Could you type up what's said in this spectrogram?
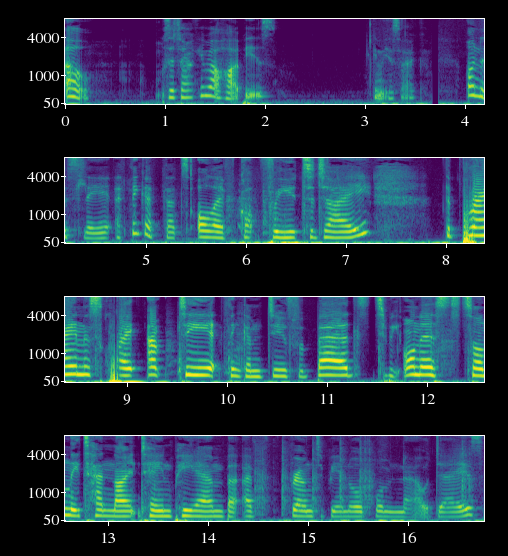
Oh, was I talking about hobbies? Give me a sec. Honestly, I think that's all I've got for you today. The brain is quite empty. I think I'm due for bed. To be honest, it's only 10:19 p.m., but I've grown to be an old woman nowadays.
